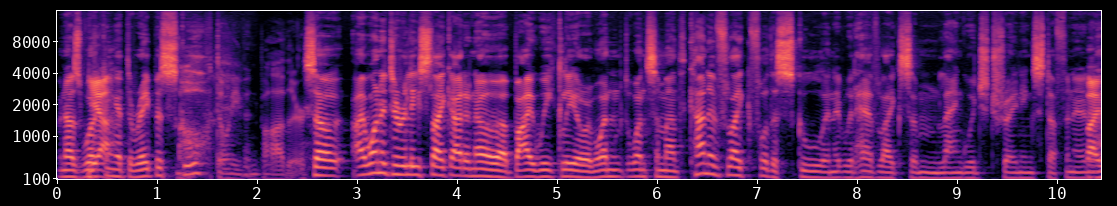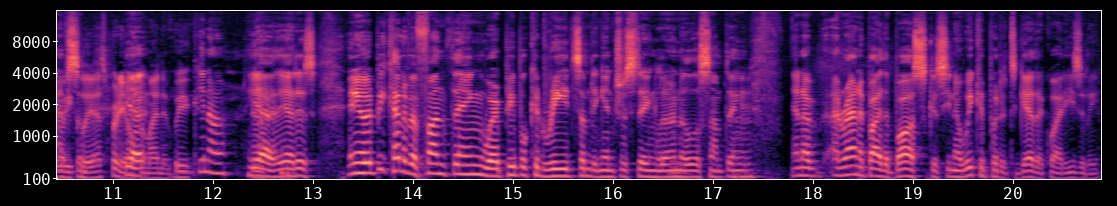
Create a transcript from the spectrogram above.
when I was working Yeah. at the rapist school. Oh, don't even bother. So I wanted to release like I don't know a bi-weekly or one once a month, kind of like for the school, and it would have like some language training stuff in it. Bi-weekly, some- that's pretty open-minded week. You know, yeah, yeah, it is. Anyway, it'd be kind of a fun thing where people could read something interesting, learn a little something, Mm-hmm. and I, I ran it by the boss because you know we could put it together quite easily.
